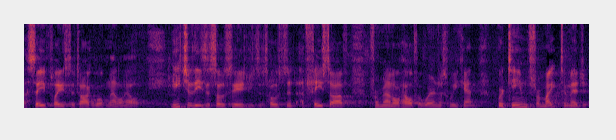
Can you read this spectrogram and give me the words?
a safe place to talk about mental health. Each of these associations has hosted a face-off for Mental Health Awareness Weekend, where teams from mite to midget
